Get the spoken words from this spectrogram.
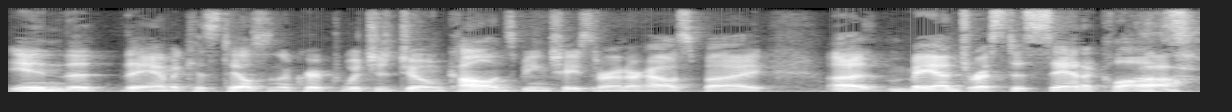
in the the Amicus Tales from the Crypt, which is Joan Collins being chased around her house by a man dressed as Santa Claus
